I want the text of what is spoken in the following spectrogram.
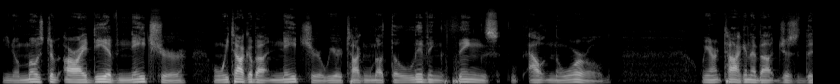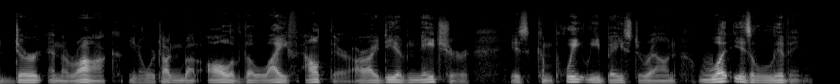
you know, most of our idea of nature, when we talk about nature, we are talking about the living things out in the world. We aren't talking about just the dirt and the rock. You know, we're talking about all of the life out there. Our idea of nature is completely based around what is living.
